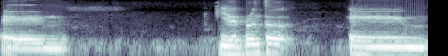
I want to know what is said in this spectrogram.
Eh, y de pronto eh,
